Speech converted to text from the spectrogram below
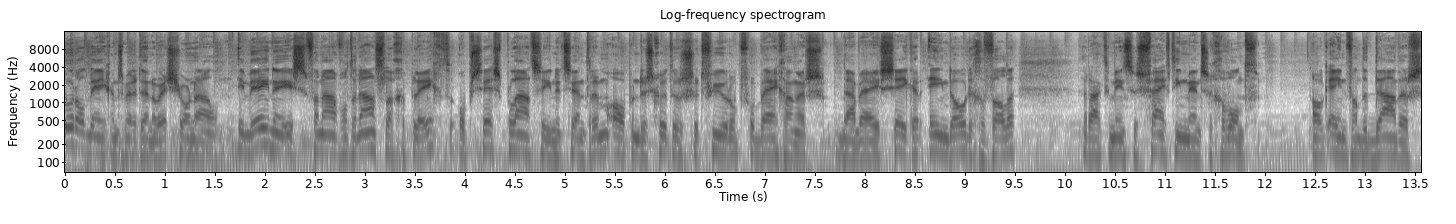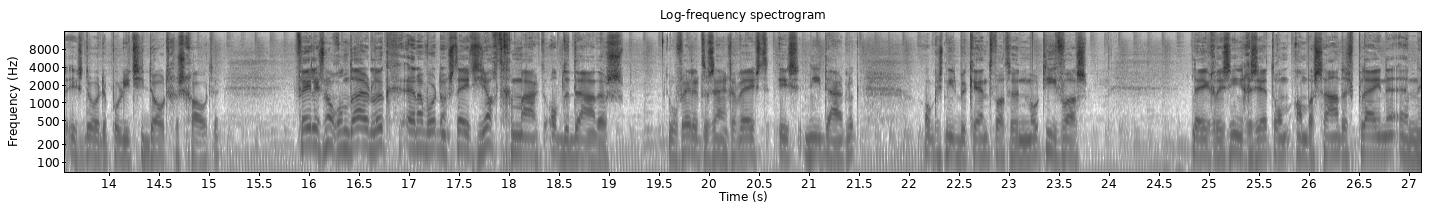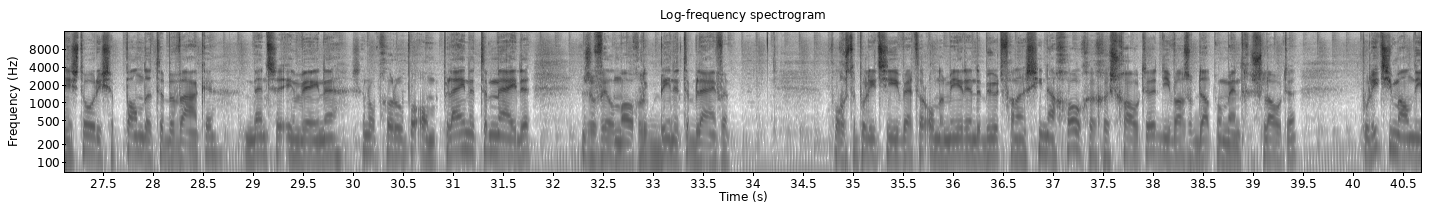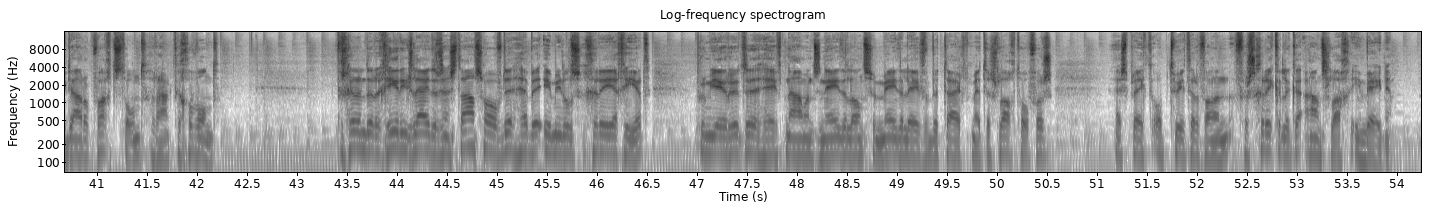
Door Megens met het NOS-journaal. In Wenen is vanavond een aanslag gepleegd. Op zes plaatsen in het centrum openden schutters het vuur op voorbijgangers. Daarbij is zeker één dode gevallen. Er raakten minstens 15 mensen gewond. Ook een van de daders is door de politie doodgeschoten. Veel is nog onduidelijk en er wordt nog steeds jacht gemaakt op de daders. Hoeveel het er zijn geweest is niet duidelijk. Ook is niet bekend wat hun motief was. Leger is ingezet om ambassadespleinen en historische panden te bewaken. Mensen in Wenen zijn opgeroepen om pleinen te mijden en zoveel mogelijk binnen te blijven. Volgens de politie werd er onder meer in de buurt van een synagoge geschoten. Die was op dat moment gesloten. Politieman die daar op wacht stond raakte gewond. Verschillende regeringsleiders en staatshoofden hebben inmiddels gereageerd. Premier Rutte heeft namens Nederlandse medeleven betuigd met de slachtoffers. Hij spreekt op Twitter van een verschrikkelijke aanslag in Wenen.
